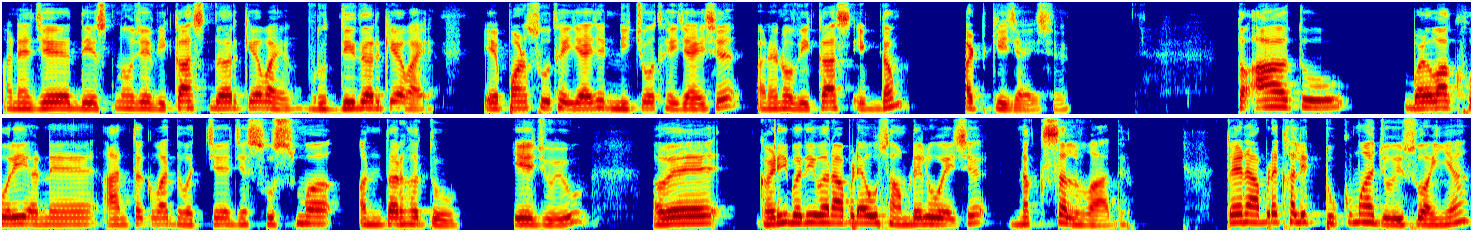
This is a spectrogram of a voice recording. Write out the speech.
અને જે દેશનો જે વિકાસ દર કહેવાય, વૃદ્ધિ દર કહેવાય, એ પણ શું થઈ જાય છે? નીચો થઈ જાય છે અને એનો વિકાસ એકદમ અટકી જાય છે. તો આ હતું બળવાખોરી અને આતંકવાદ વચ્ચે જે સૂક્ષ્મ અંતર હતું, એ જોયું. હવે ઘણી બધી વાર આપણે આવું સાંભળેલું હોય છે, નક્સલવાદ. તો એને આપણે ખાલી ટૂંકમાં જોઈશું અહીંયા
